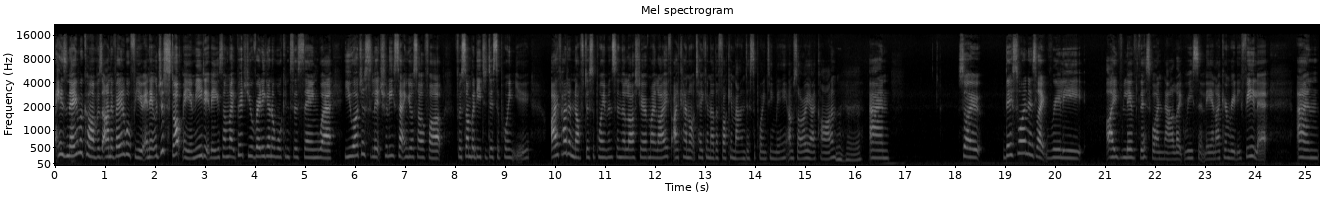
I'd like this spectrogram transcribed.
His name would come up as unavailable for you, and it would just stop me immediately because I'm like, bitch, you're really gonna walk into this thing where you are just literally setting yourself up for somebody to disappoint you. I've had enough disappointments in the last year of my life. I cannot take another fucking man disappointing me. I'm sorry, I can't. Mm-hmm. And so this one is like really I've lived this one now like recently and I can really feel it. And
